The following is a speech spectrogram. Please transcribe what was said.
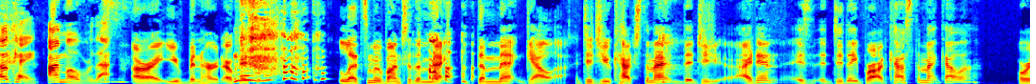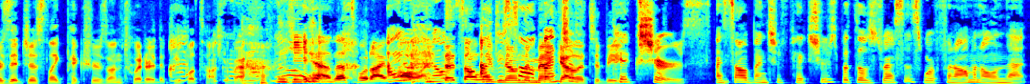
Okay, I'm over that. All right, you've been heard. Okay, so let's move on to the Met. The Met Gala. Did you catch the Met? Did you? I didn't. Is did they broadcast the Met Gala? Or is it just like pictures on Twitter that people talk You know, I about? yeah, that's what I've. I all know. That's all I I've just known saw the a Met Gala to be. Pictures. I saw a bunch of pictures, but those dresses were phenomenal in that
